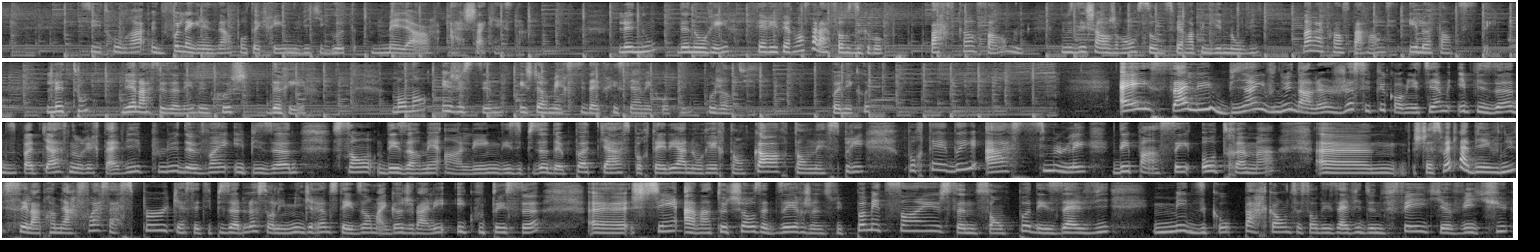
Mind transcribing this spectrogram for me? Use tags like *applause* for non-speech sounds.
tu y trouveras une foule d'ingrédients pour te créer une vie qui goûte meilleure à chaque instant. Le nous de nourrir fait référence à la force du groupe, parce qu'ensemble, nous échangerons sur différents piliers de nos vies, dans la transparence et l'authenticité. Le tout bien assaisonné d'une couche de rire. Mon nom est Justine et je te remercie d'être ici à mes côtés aujourd'hui. Bonne écoute! Hey, salut, bienvenue dans le je sais plus combienième épisode du podcast Nourrir ta vie. Plus de 20 épisodes sont désormais en ligne, des épisodes de podcast pour t'aider à nourrir ton corps, ton esprit, pour t'aider à stimuler des pensées autrement. Euh, je te souhaite la bienvenue. c'est la première fois, ça se peut que cet épisode-là sur les migraines, tu t'es dit, oh my god, je vais aller écouter ça. Euh, je tiens avant toute chose à te dire, je ne suis pas médecin, ce ne sont pas des avis avis médicaux. Par contre, ce sont des avis d'une fille qui a vécu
